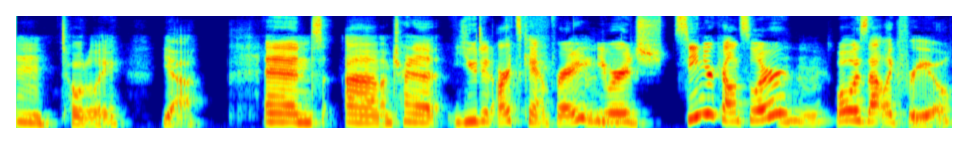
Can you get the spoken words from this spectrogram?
Mm, totally. Yeah. And um, I'm trying to, you did arts camp, right? You Mhm. were a j- senior counselor. Mhm. What was that like for you?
